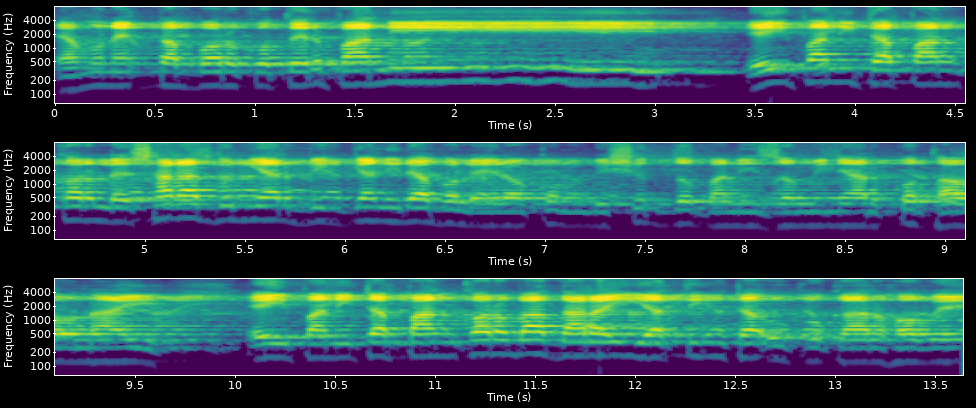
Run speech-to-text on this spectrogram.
এমন একটা বরকতের পানি। এই পানিটা পান করলে সারা দুনিয়ার বিজ্ঞানীরা বলে, এরকম বিশুদ্ধ পানি জমিনে আর কোথাও নাই। এই পানিটা পান করবা, দাঁড়াইয়া তিনটা উপকার হবে।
